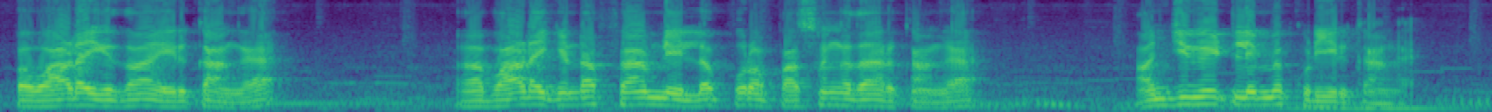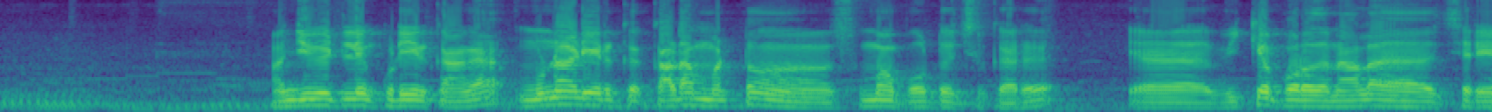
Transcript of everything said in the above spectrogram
இப்போ வாடகைக்கு தான் இருக்காங்க. வாடகைக்குண்டா ஃபேமிலியில் பூரா பசங்க தான் இருக்காங்க. அஞ்சு வீட்லேயுமே குடியிருக்காங்க. அஞ்சு வீட்லேயும் குடியிருக்காங்க. முன்னாடி இருக்க கடை மட்டும் சும்மா போட்டு வச்சுருக்காரு. விற்க போகிறதுனால சரி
